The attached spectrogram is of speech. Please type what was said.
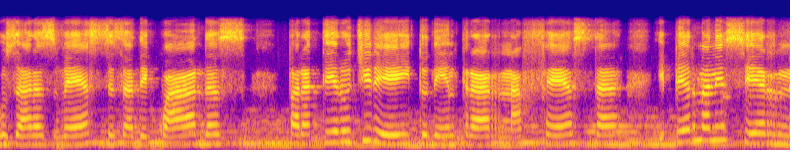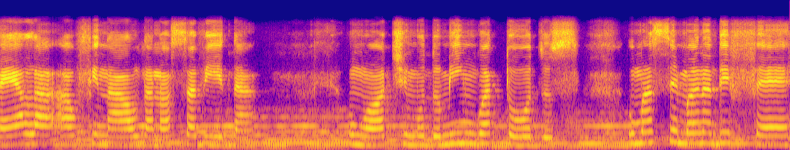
usar as vestes adequadas para ter o direito de entrar na festa e permanecer nela ao final da nossa vida. Um ótimo domingo a todos, uma semana de fé,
